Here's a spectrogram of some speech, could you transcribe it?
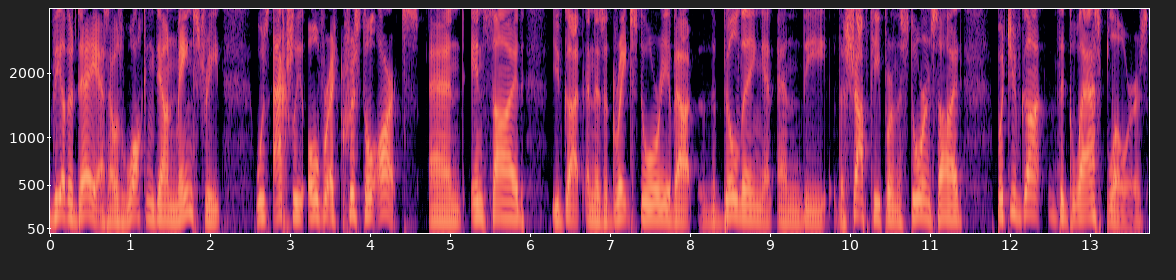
the other day as I was walking down Main Street was actually over at Crystal Arts. And inside, you've got, and there's a great story about the building and, and the, the shopkeeper and the store inside, but you've got the glass blowers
